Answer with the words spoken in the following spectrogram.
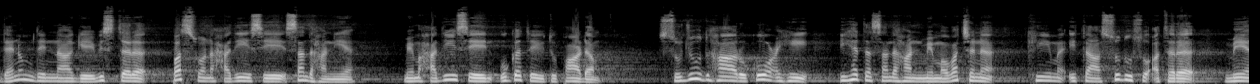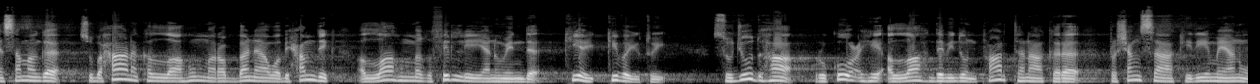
දැනුම් දෙන්නාගේ විස්තර පස්වන හදීසේ සඳහනිය මෙම හදීසයෙන් උගතයුතු පාඩම් සුජූද් හා රුකෝහි ඉහත සඳහන් මෙම වචන කීම ඉතා සුදුසු අතර මෙය සමඟ සුභහානකල්ලාහුම්ම රබ්බනාව බිහම්දික් අල්ලාහුම්ම ගෆිල්ලී යනුවෙන්ද කිව යුතුයි. සුජූද හා රුකූහි අල්له දෙවිඳුන් ප්‍රාර්ථනා කර ප්‍රශංසා කිරීම යනු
